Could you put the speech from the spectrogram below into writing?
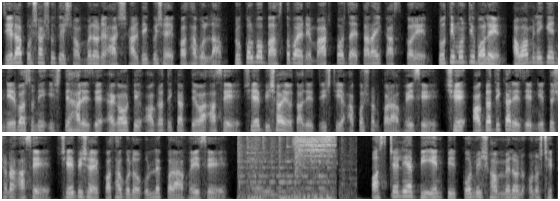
জেলা প্রশাসকদের সম্মেলনে আর সার্বিক বিষয়ে কথা বললাম। প্রকল্প বাস্তবায়নে মাঠ পর্যায়ে তারাই কাজ করেন। প্রতিমন্ত্রী বলেন, আওয়ামী লীগের নির্বাচনী ইশতেহারে যে এগারোটি অগ্রাধিকার দেওয়া আছে, সে বিষয়েও তাদের দৃষ্টি আকর্ষণ করা হয়েছে। সে অগ্রাধিকারে যে নির্দেশনা আছে, সে বিষয়ে কথাগুলো উল্লেখ করা হয়েছে। অস্ট্রেলিয়া বিএনপির কর্মী সম্মেলন অনুষ্ঠিত।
